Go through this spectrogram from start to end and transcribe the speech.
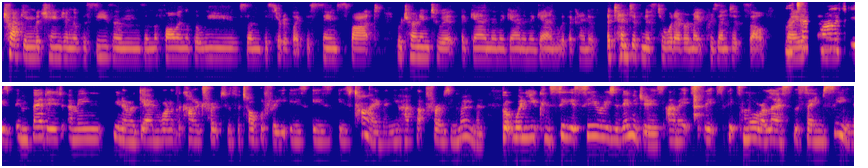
tracking the changing of the seasons and the falling of the leaves and this sort of like the same spot returning to it again and again and again with a kind of attentiveness to whatever might present itself right? The temporality is embedded. I mean, you know, again, one of the kind of tropes with photography is is is time, and you have that frozen moment. But when you can see a series of images, and it's it's it's more or less the same scene,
